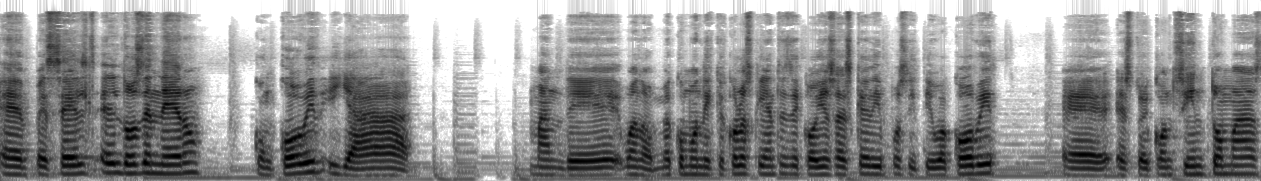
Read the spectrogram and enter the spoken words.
empecé el, el 2 de enero con COVID y ya mandé, bueno, me comuniqué con los clientes de que, oye, ¿sabes que di positivo a COVID? Eh, estoy con síntomas,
